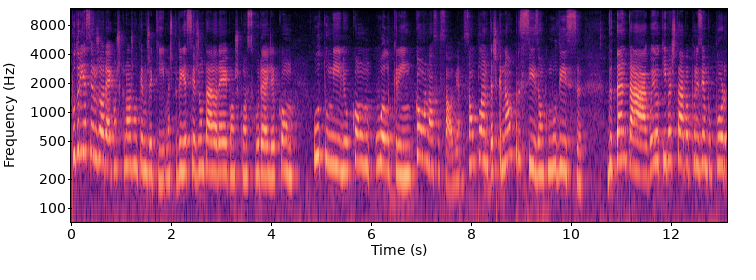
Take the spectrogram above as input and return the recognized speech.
Poderia ser os orégãos que nós não temos aqui, mas poderia ser juntar orégãos com a segurelha, com o tomilho com o alecrim, com a nossa sálvia. São plantas que não precisam, como disse, de tanta água. Eu aqui bastava, por exemplo, pôr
